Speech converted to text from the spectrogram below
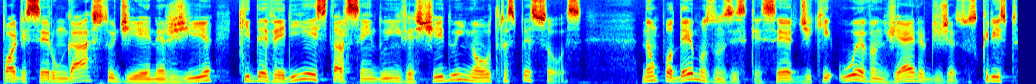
pode ser um gasto de energia que deveria estar sendo investido em outras pessoas. Não podemos nos esquecer de que o Evangelho de Jesus Cristo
